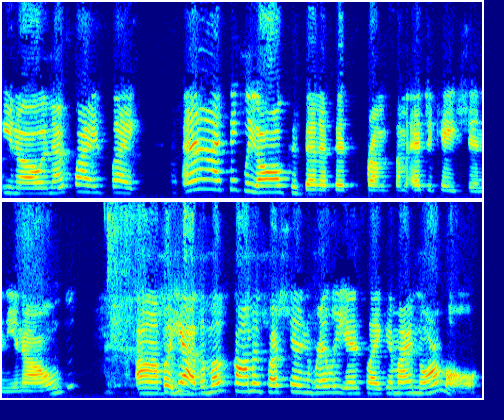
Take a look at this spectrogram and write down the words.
you know, and that's why it's like, eh, I think we all could benefit from some education, you know. Uh, but yeah, the most common question really is like, am I normal?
